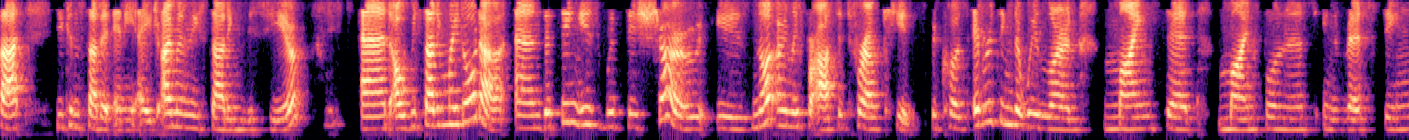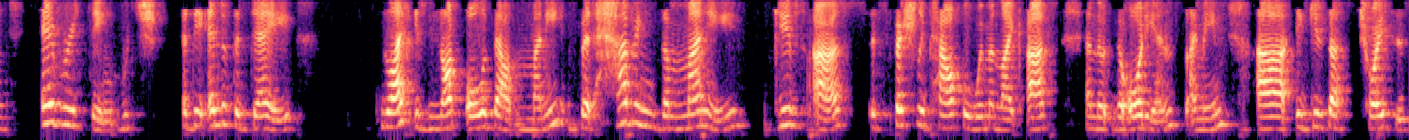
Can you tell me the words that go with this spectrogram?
but you can start at any age. I'm only starting this year and I'll be starting my daughter. And the thing is with this show is not only for us, it's for our kids because everything that we learn, mindset, mindfulness, investing, everything, which at the end of the day, life is not all about money, but having the money gives us, especially powerful women like us and the, the audience, I mean, uh, it gives us choices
